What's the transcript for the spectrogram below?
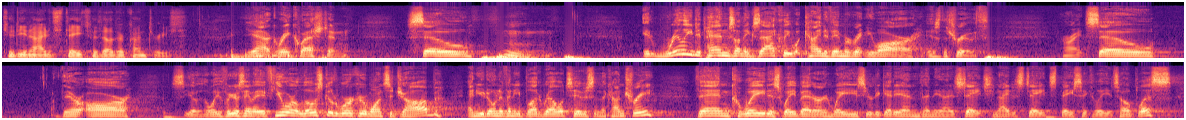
to the United States with other countries? Yeah, great question. So, hmm, it really depends on exactly what kind of immigrant you are, is the truth. All right, so there are so, you know, like for example, if you are a low skilled worker who wants a job and you don't have any blood relatives in the country, then Kuwait is way better and way easier to get in than the United States. United States, basically, it's hopeless.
